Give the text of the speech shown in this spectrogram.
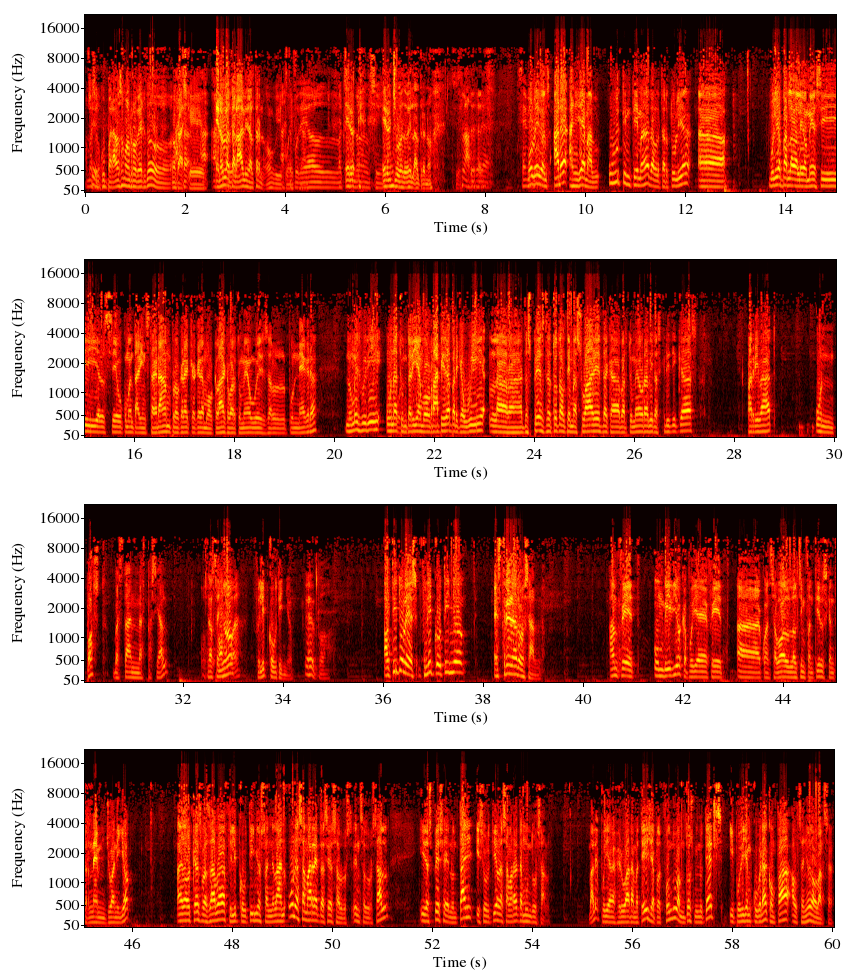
Home, sí. si el comparaves amb el Roberto... No, clar, és que era un lateral i l'altre no. Vull dir, Hasta poder el- Era, sí. era un jugador i l'altre no. L'altre era- Semi- Molt bé, doncs ara anirem a l'últim tema de la tertúlia. Uh, volia parlar de Leo Messi i el seu comentari a Instagram, però crec que queda molt clar que Bartomeu és el punt negre. Només vull dir una tonteria molt ràpida perquè avui, la, després de tot el tema Suárez, de que Bartomeu rebi les crítiques, ha arribat un post bastant especial del senyor ojo, eh? Felip Coutinho. Epa. El títol és Felip Coutinho estrena dorsal. Han fet un vídeo que podia haver fet eh, qualsevol dels infantils que entrenem Joan i jo, en el que es basava Felip Coutinho assenyalant una samarreta sense, dors- sense dorsal i després feien un tall i sortia una samarreta amb un dorsal. Vale? Podíem fer-ho ara mateix a plat fondo amb dos minutets i podríem cobrar com fa el senyor del Barça.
